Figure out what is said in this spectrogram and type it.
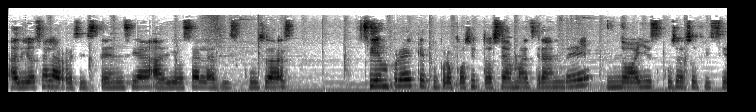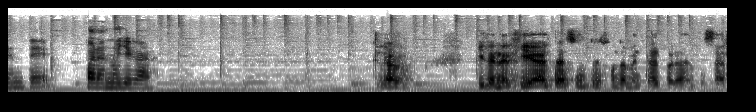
Adiós a la resistencia, adiós a las excusas. Siempre que tu propósito sea más grande, no hay excusa suficiente para no llegar. Claro, y la energía alta siempre es fundamental para empezar,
